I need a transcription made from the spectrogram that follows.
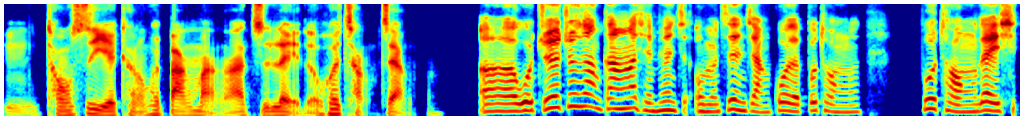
嗯，同事也可能会帮忙啊之类的，会常这样吗？呃，我觉得就像刚刚前面我们之前讲过的不同不同类型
